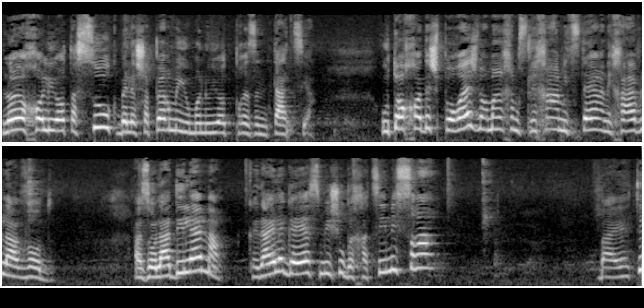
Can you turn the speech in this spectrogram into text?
לא יכול להיות עסוק בלשפר מיומנויות פרזנטציה. הוא תוך חודש פורש ואומר לכם, סליחה, מצטער, אני חייב לעבוד. אז עולה דילמה, כדאי לגייס מישהו בחצי משרה? בעייתי.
